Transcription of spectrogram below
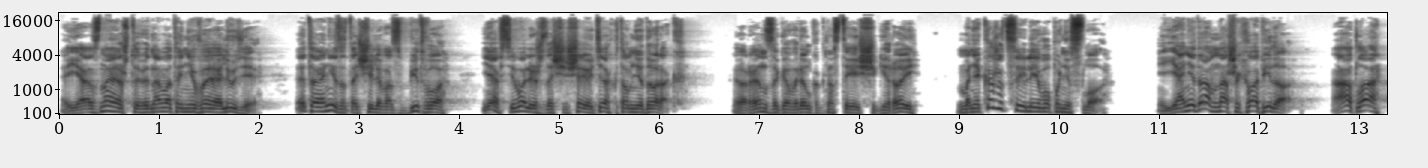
«Я знаю, что виноваты не вы, а люди. Это они затащили вас в битву. Я всего лишь защищаю тех, кто мне дорог». Рен заговорил как настоящий герой. Мне кажется, или его понесло? «Я не дам наших в обиду! Атла,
